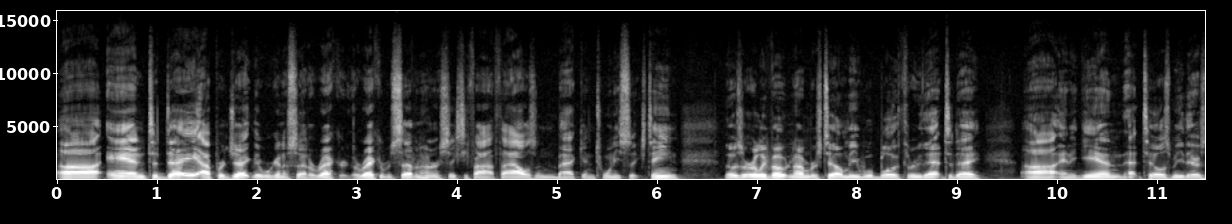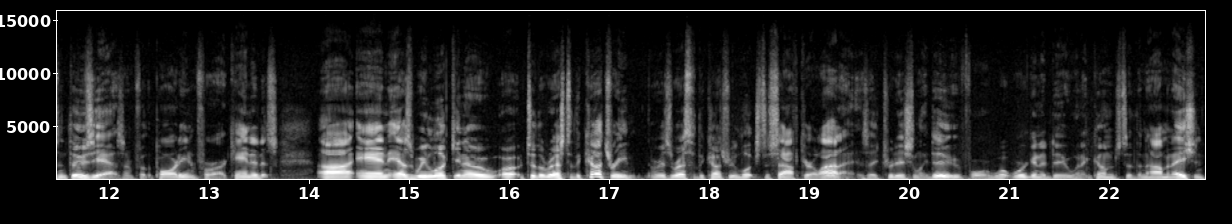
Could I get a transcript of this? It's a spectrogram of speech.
Uh, and today, I project that we're going to set a record. The record was 765,000 back in 2016. Those early vote numbers tell me we'll blow through that today. Uh, and again, that tells me there's enthusiasm for the party and for our candidates. Uh, and as we look, you know, uh, to the rest of the country, or as the rest of the country looks to South Carolina, as they traditionally do for what we're going to do when it comes to the nomination,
